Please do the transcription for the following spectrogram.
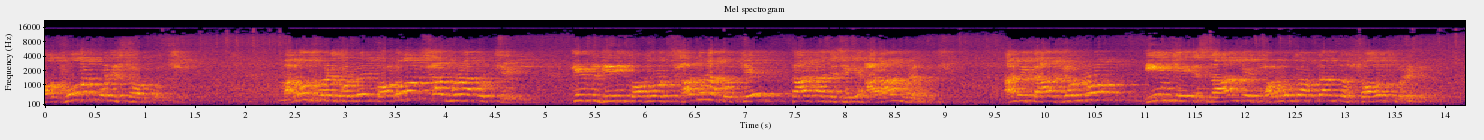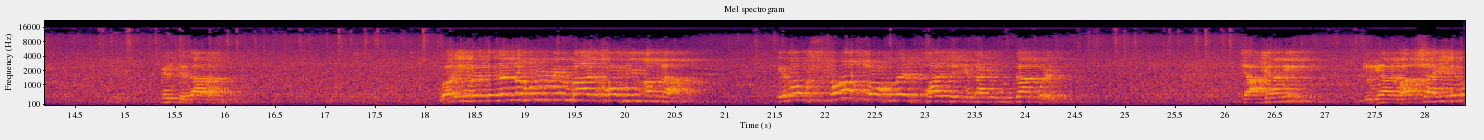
কঠোর পরিশ্রম করছে। মানুষ মনে করবে কঠোর সাধনা করছে, কিন্তু যিনি কঠোর সাধনা করছে, তার কাছে সেটি আরাম মনে হচ্ছে। আমি তার জন্য দিনকে, ইসলামকে, ধর্মকে অত্যন্ত সহজ করে দেব। ইন্তজার গরিব এবং সমস্ত রকমের ভয় থেকে তাকে উদ্ধার করে। যাকে আমি দুনিয়ার বাদশাহী দেব,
